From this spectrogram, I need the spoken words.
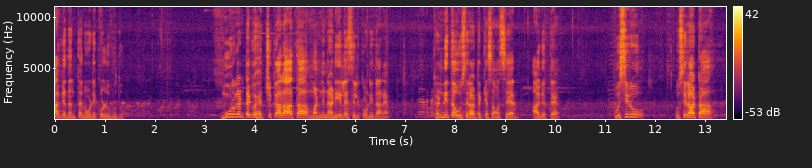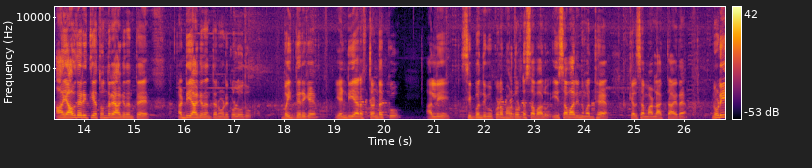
ಆಗದಂತೆ ನೋಡಿಕೊಳ್ಳುವುದು. ಮೂರು ಗಂಟೆಗೂ ಹೆಚ್ಚು ಕಾಲ ಆತ ಮಣ್ಣಿನ ಅಡಿಯಲ್ಲೇ ಸಿಲುಕೊಂಡಿದ್ದಾನೆ. ಖಂಡಿತ ಉಸಿರಾಟಕ್ಕೆ ಸಮಸ್ಯೆ ಆಗುತ್ತೆ. ಉಸಿರು, ಉಸಿರಾಟ ಆ ಯಾವುದೇ ರೀತಿಯ ತೊಂದರೆ ಆಗದಂತೆ ಅಡ್ಡಿಯಾಗದಂತೆ ನೋಡಿಕೊಳ್ಳುವುದು. ವೈದ್ಯರಿಗೆ, ಎನ್ ಡಿ ಆರ್ ಎಫ್ ತಂಡಕ್ಕೂ, ಅಲ್ಲಿ ಸಿಬ್ಬಂದಿಗೂ ಕೂಡ ಬಹಳ ದೊಡ್ಡ ಸವಾಲು. ಈ ಸವಾಲಿನ ಮಧ್ಯೆ ಕೆಲಸ ಮಾಡಲಾಗ್ತಾ ಇದೆ. ನೋಡಿ,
